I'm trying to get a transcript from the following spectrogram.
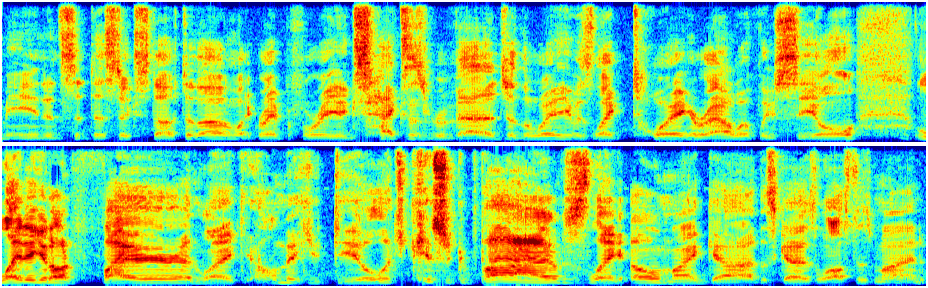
mean and sadistic stuff to them, like right before he exacts his revenge. And the way he was like toying around with Lucille, lighting it on fire, and like, I'll make you deal, let you kiss her goodbye. I was just like, oh my god, this guy's lost his mind.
